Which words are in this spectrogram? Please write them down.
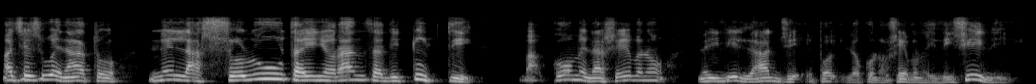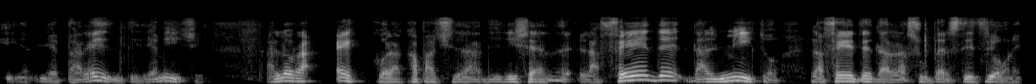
ma Gesù è nato nell'assoluta ignoranza di tutti, ma come nascevano nei villaggi e poi lo conoscevano i vicini, i, parenti, gli amici. Allora ecco la capacità di discernere la fede dal mito, la fede dalla superstizione.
